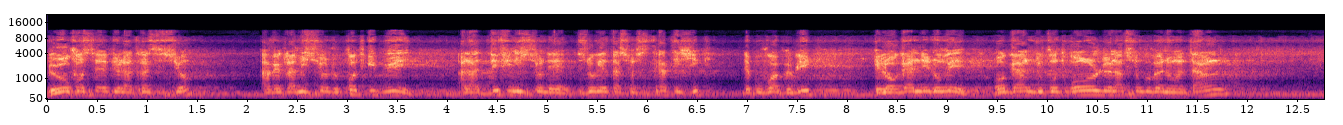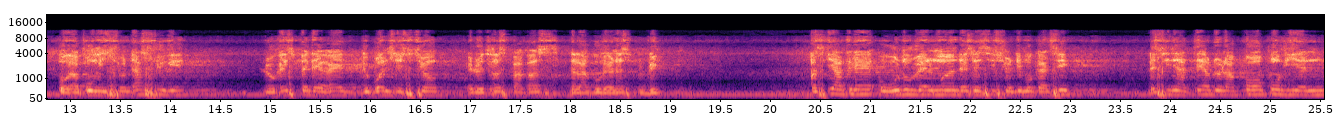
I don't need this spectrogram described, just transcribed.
Le Haut Conseil de la Transition, avec la mission de contribuer à la définition des orientations stratégiques des pouvoirs publics, et l'organe dénommé organe de contrôle de l'action gouvernementale aura pour mission d'assurer le respect des règles de bonne gestion et de transparence dans la gouvernance publique. En ce qui a trait au renouvellement des institutions démocratiques, les signataires de l'accord conviennent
